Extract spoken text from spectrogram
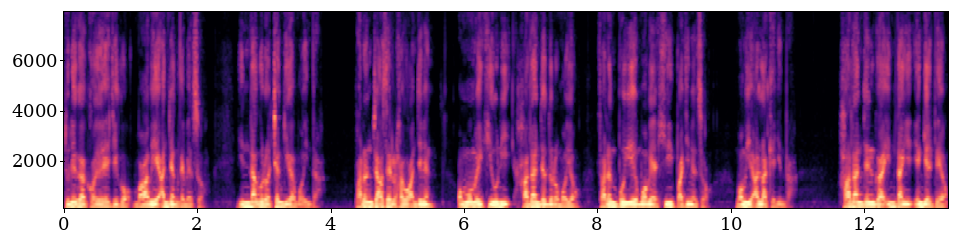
두뇌가 고요해지고 마음이 안정되면서 인당으로 전기가 모인다. 바른 자세를 하고 앉으면 온몸의 기운이 하단전으로 모여 다른 부위의 몸에 힘이 빠지면서 몸이 안락해진다. 하단전과 인당이 연결되어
